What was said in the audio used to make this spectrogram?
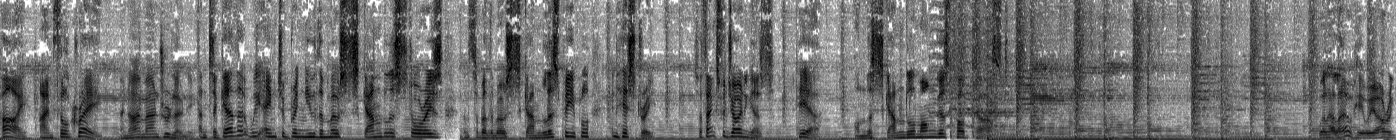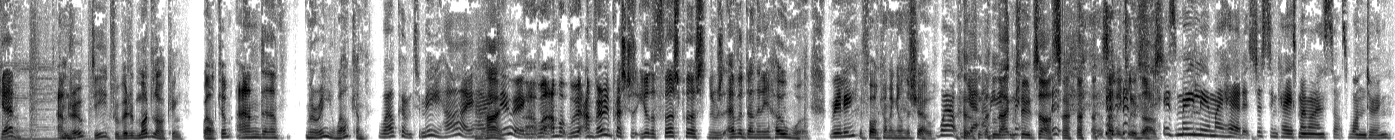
Hi, I'm Phil Craig, And I'm Andrew Lownie. and together we aim to bring you the most scandalous stories and some of the most scandalous people in history. So thanks for joining us here on the Scandalmongers podcast. Well, hello, here we are again. Andrew, Indeed, for a bit of mudlarking. welcome, and uh, Marie, welcome. Welcome to me. Hi, how Hi. are you doing? Uh, well, I'm, I'm very impressed because you're the first person who's ever done any homework really? before coming on the show. Well, yeah. I mean, that it's ma- includes us. That includes us. It's mainly in my head. It's just in case my mind starts wandering.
